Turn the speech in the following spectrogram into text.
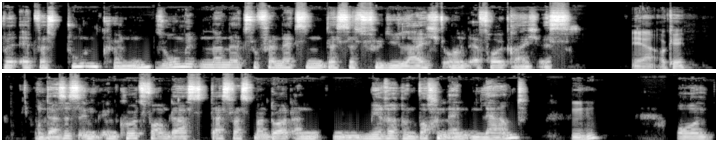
etwas tun können, so miteinander zu vernetzen, dass das für die leicht und erfolgreich ist. ja, okay. Und das ist in, in Kurzform das, das, was man dort an mehreren Wochenenden lernt. Mhm. Und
